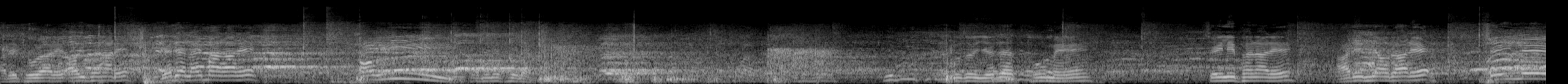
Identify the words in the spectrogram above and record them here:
အားဒီထိုးရတယ်အော်ကြီးဖမ်းထားတယ်ရေထက်လိုက်မာထားတယ်အော်ကြီးနည်းနည်းထိုးလိုက်အခုဆိုရေထက်ထိုးမယ်ရှိန်လေးဖမ်းထားတယ်အားဒီမြောက်ထားတယ်ရှိန်လေး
